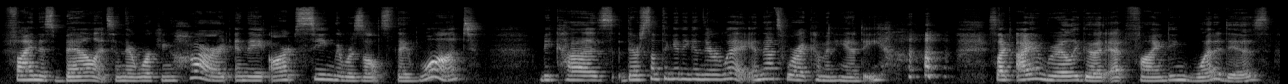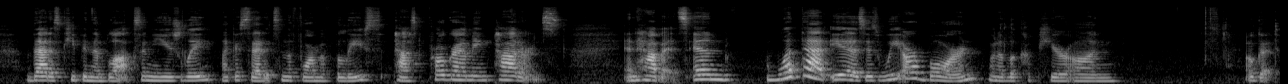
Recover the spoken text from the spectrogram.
find this balance and they're working hard and they aren't seeing the results they want because there's something getting in their way. And that's where I come in handy. it's like I am really good at finding what it is that is keeping them blocks. And usually, like I said, it's in the form of beliefs, past programming, patterns, and habits. And what that is, is we are born, I'm going to look up here on Oh, good.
